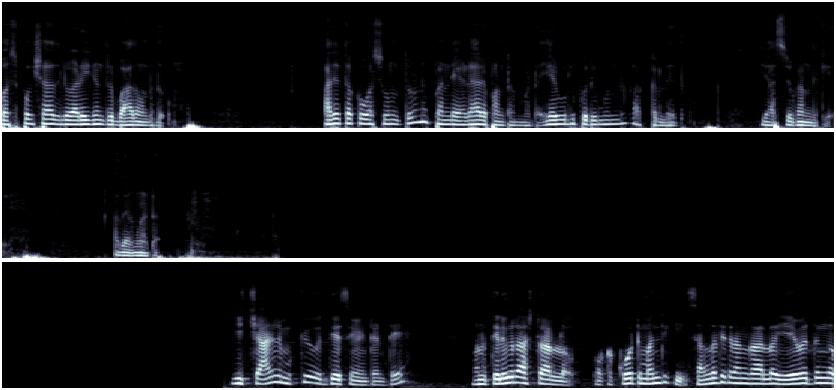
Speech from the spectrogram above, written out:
పశుపక్షాదులు అడవి జంతువులు బాధ ఉండదు. అతి తక్కువ వర్షంతో పండే ఎడారి పంట అనమాట ఎరువులు పురుగు మందులు అక్కర్లేదు. ఈ అశ్వగంధకి అదనమాట. ఈ ఛానల్ ముఖ్య ఉద్దేశం ఏంటంటే మన తెలుగు రాష్ట్రాల్లో ఒక కోటి మందికి సంఘటిత రంగాల్లో ఏ విధంగా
